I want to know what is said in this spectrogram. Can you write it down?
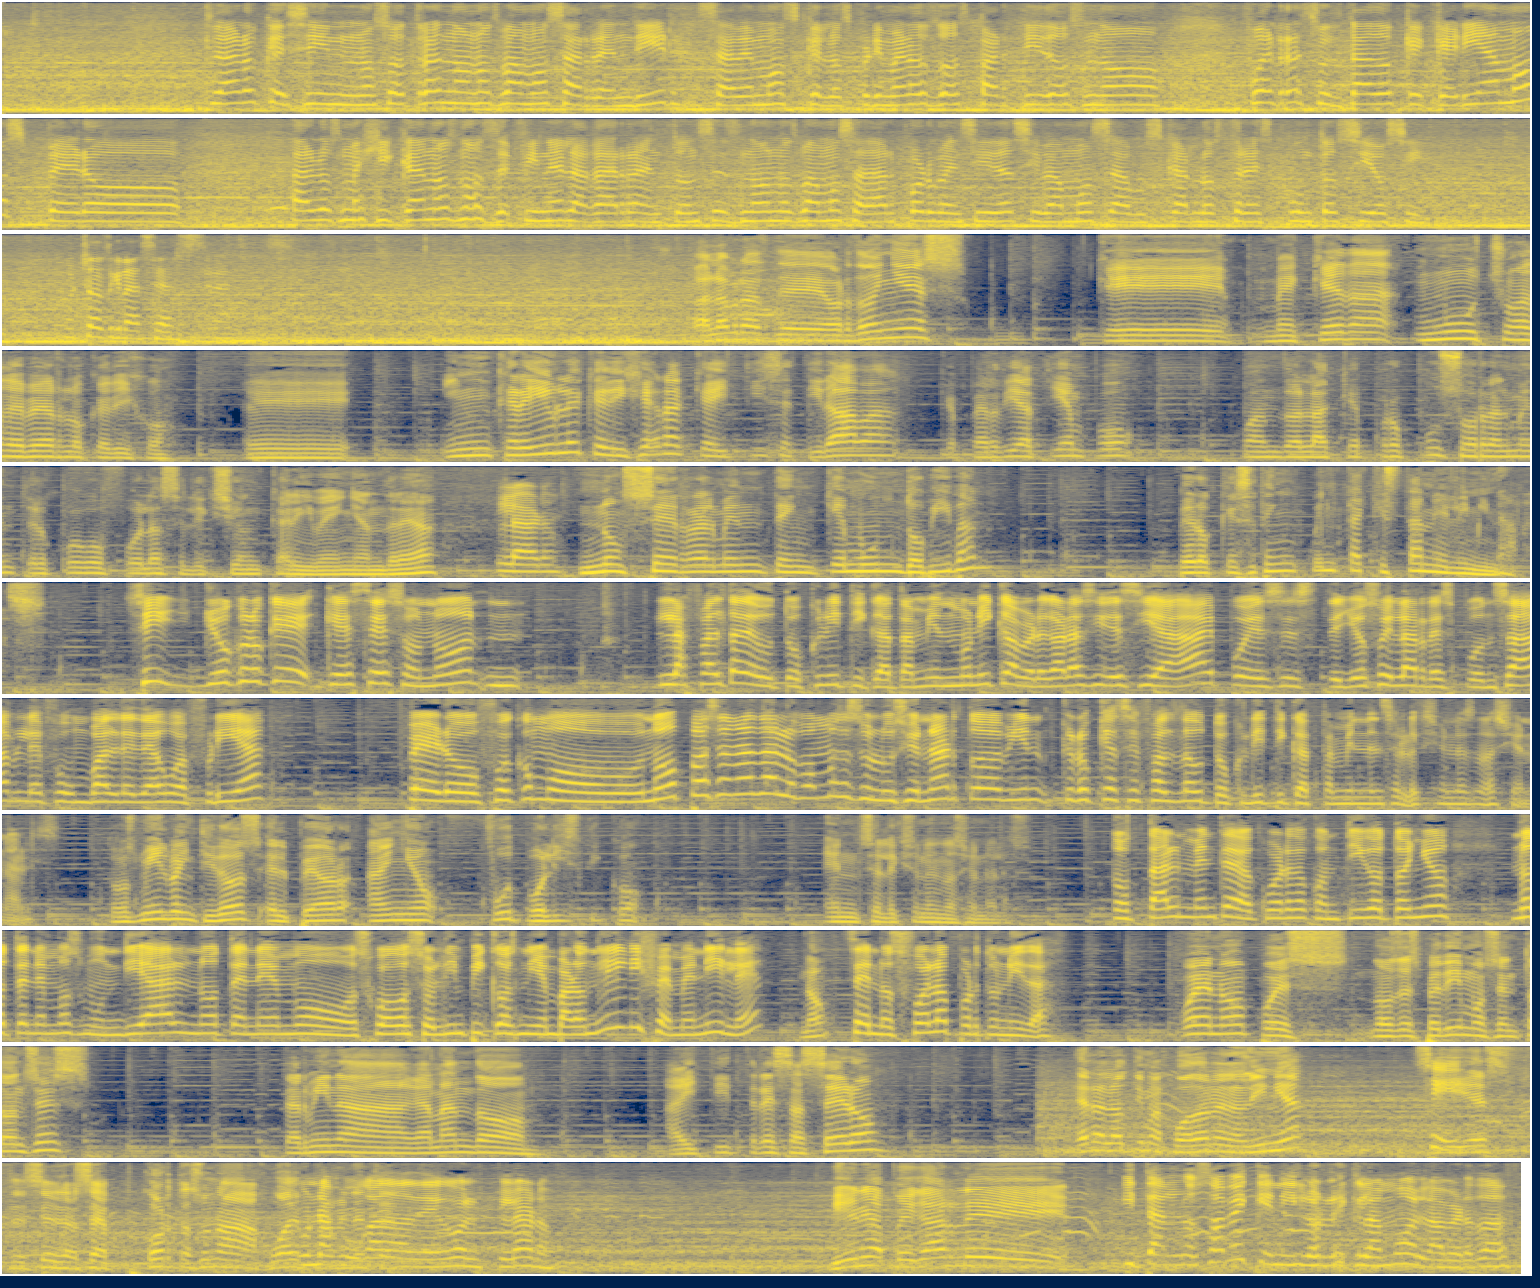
Claro que sí, nosotras no nos vamos a rendir. Sabemos que los primeros dos partidos no fue el resultado que queríamos, pero a los mexicanos nos define la garra, entonces no nos vamos a dar por vencidas y vamos a buscar los tres puntos sí o sí. Muchas gracias. Palabras de Ordóñez, que me queda mucho a deber lo que dijo. Eh, increíble que dijera que Haití se tiraba, que perdía tiempo, cuando la que propuso realmente el juego fue la selección caribeña, Andrea. Claro. No sé realmente en qué mundo vivan, pero que se den cuenta que están eliminadas. Sí, yo creo que, que es eso, ¿no? La falta de autocrítica. También Mónica Vergara sí decía, ay, pues este, yo soy la responsable, fue un balde de agua fría. Pero fue como, no pasa nada, lo vamos a solucionar, todo bien. Creo que hace falta autocrítica también en selecciones nacionales. 2022, el peor año futbolístico en selecciones nacionales. Totalmente de acuerdo contigo, Toño. No tenemos mundial, no tenemos Juegos Olímpicos, ni en varonil ni femenil, ¿eh? No. Se nos fue la oportunidad. Bueno, pues nos despedimos entonces. Termina ganando Haití 3 a 0. Era la última jugadora en la línea. Sí. Y es, es- o sea, cortas una jugada. Una permanente. jugada de gol, claro. Viene a pegarle Y tan lo sabe que ni lo reclamó, la verdad.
